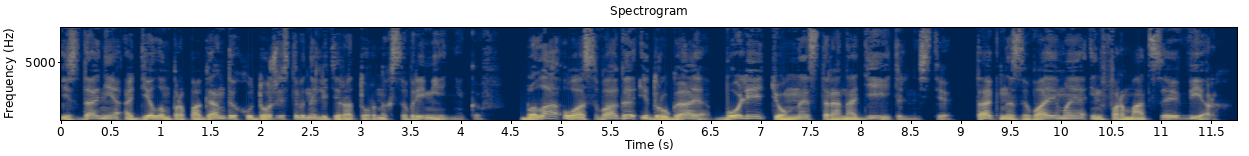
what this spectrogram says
издание отделом пропаганды художественно-литературных современников. Была у Освага и другая, более темная сторона деятельности, так называемая информация вверх,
